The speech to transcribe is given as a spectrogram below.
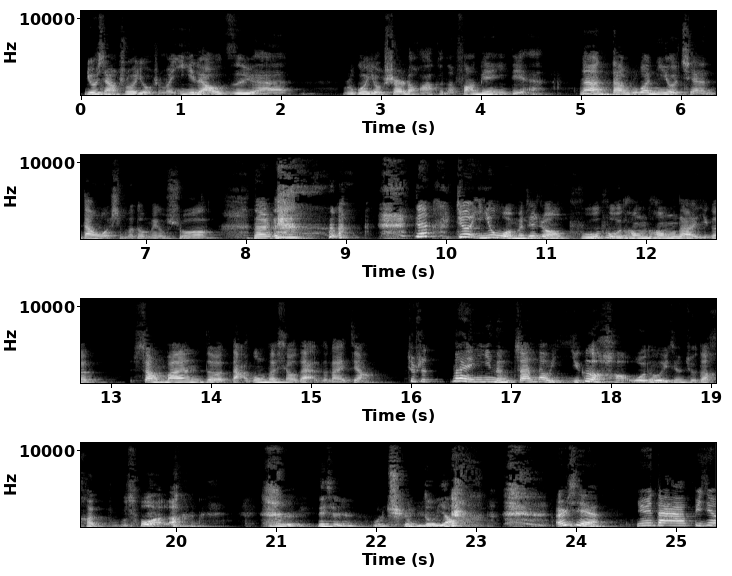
又想说有什么医疗资源，如果有事儿的话可能方便一点。那嗯但如果你有钱，但我什么都没有说，那 就就以我们这种普普通通的一个上班的打工的小崽子来讲，就是万一能沾到一个好，我都已经觉得很不错了。就是那些人，我全都要。而且，因为大家毕竟，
